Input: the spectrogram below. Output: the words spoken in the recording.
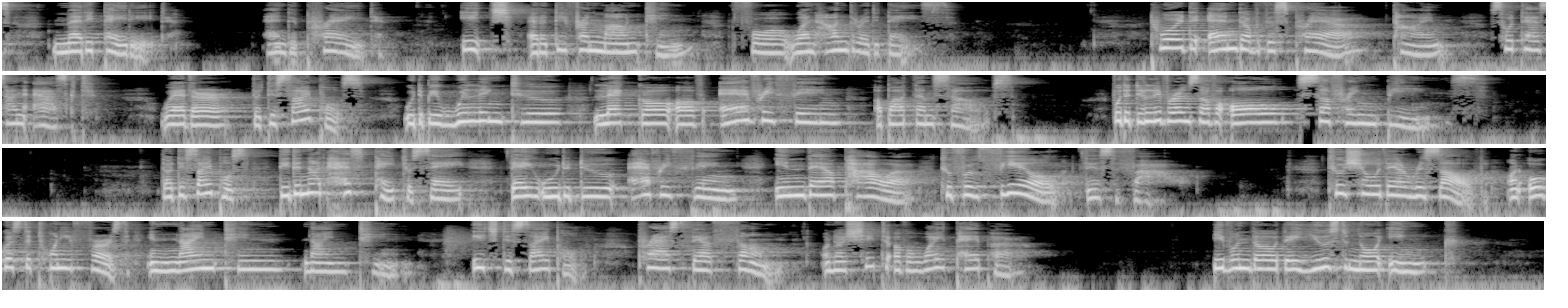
meditated and prayed, each at a different mountain for 100 days. Toward the end of this prayer time, Sotae San asked whether the disciples would be willing to let go of everything about themselves for the deliverance of all suffering beings. The disciples did not hesitate to say they would do everything in their power to fulfill this vow. To show their resolve, on August 21st in 1919, each disciple pressed their thumb on a sheet of white paper. Even though they used no ink,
